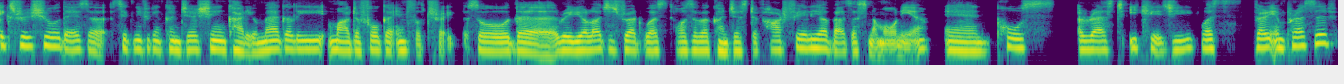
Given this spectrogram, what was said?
X-ray show there's a significant congestion, cardiomegaly, multifocal infiltrate. So the radiologist read was possible congestive heart failure versus pneumonia. And post arrest EKG was very impressive.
